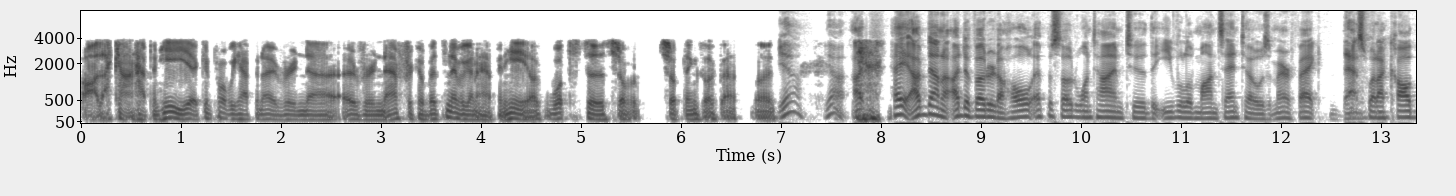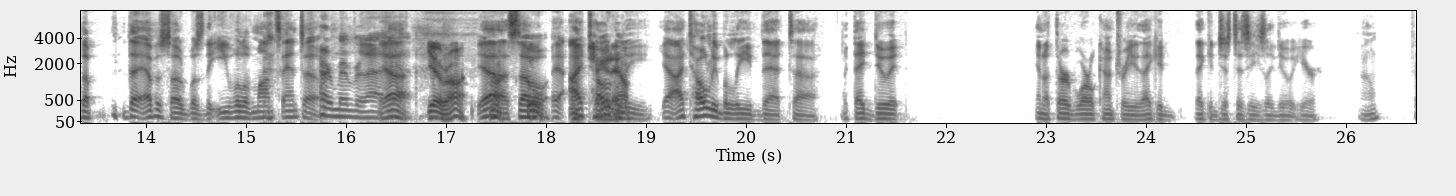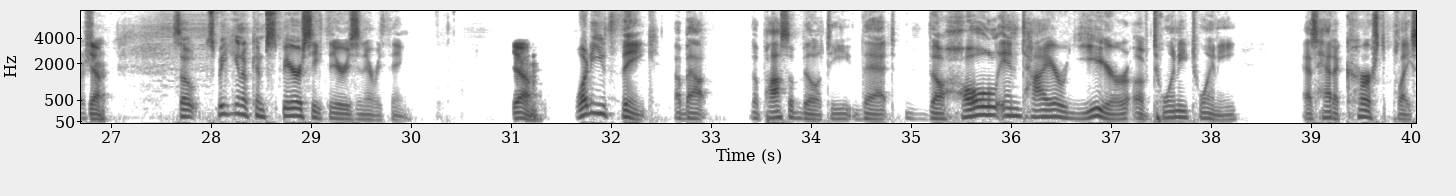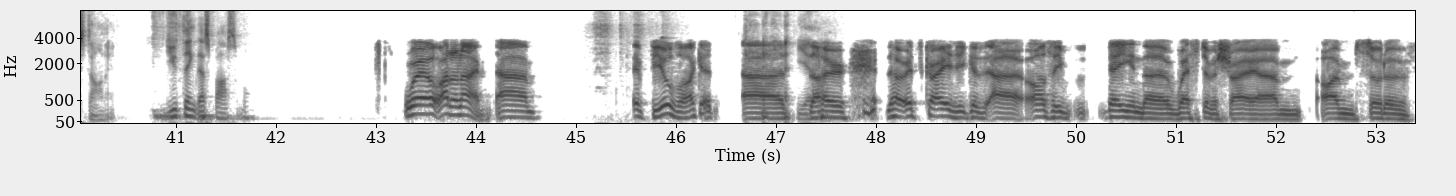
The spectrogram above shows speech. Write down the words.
oh, that can't happen here. Yeah, it could probably happen over in uh, over in Africa, but it's never going to happen here. Like, what's to stop stop things like that? Like, Yeah, yeah. I, hey, I've done. A, I devoted a whole episode one time to the evil of Monsanto. As a matter of fact, that's what I called the the episode was the evil of Monsanto. I remember that. Yeah. yeah, right. Yeah, Right, so cool. I I'll check it out. totally, yeah, I totally believe that uh, if they do it in a third world country, they could they could just as easily do it here. You know? for sure. Yeah. So speaking of conspiracy theories and everything, Yeah. what do you think about the possibility that the whole entire year of 2020 has had a curse placed on it? Do you think that's possible? Well, I don't know. Um, it feels like it. Uh, Yeah. Though, though it's crazy because uh, honestly, being in the west of Australia, um, I'm sort of.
